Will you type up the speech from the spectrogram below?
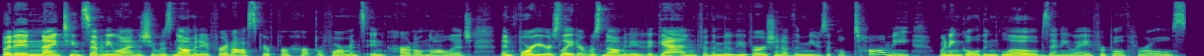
but in 1971 she was nominated for an Oscar for her performance in Carnal Knowledge, then four years later was nominated again for the movie version of the musical Tommy, winning Golden Globes anyway for both roles.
